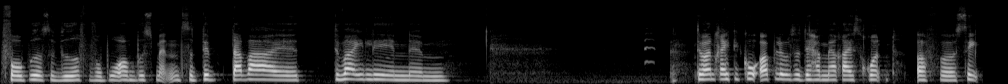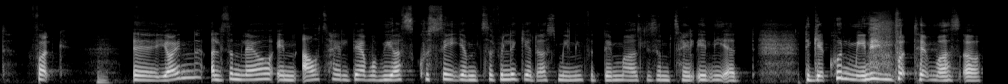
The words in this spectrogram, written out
forbud og så videre for forbrugerombudsmanden. Så det, der var, øh, det var egentlig en... Øh, det var en rigtig god oplevelse, det her med at rejse rundt og få set folk øh, i øjnene, og ligesom lave en aftale der, hvor vi også kunne se, jamen selvfølgelig giver det også mening for dem, og også ligesom tale ind i, at det giver kun mening for dem også, at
